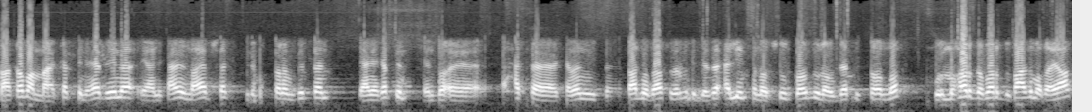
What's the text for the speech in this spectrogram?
مع طبعا مع الكابتن إيهاب هنا يعني اتعامل معايا بشكل محترم جدا. يعني يا كابتن حتى كمان بعد ما ضيعت ضربة الجزاء قال لي أنت تشوف برضه لو جت إن شاء الله. والنهاردة برضه بعد ما ضيعت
